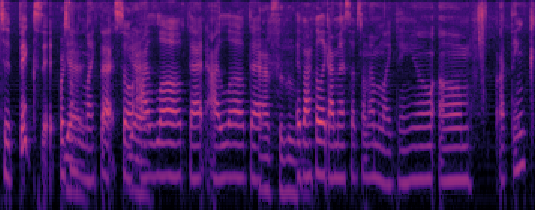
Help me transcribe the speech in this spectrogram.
to fix it, or something like that?" So I love that. I love that. Absolutely. If I feel like I mess up something, I'm like, Danielle, um, I think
